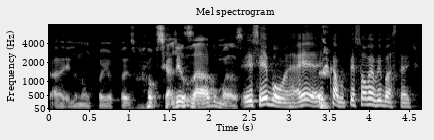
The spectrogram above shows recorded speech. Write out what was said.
Tá? Ele não foi, oficializado, mas. Esse é bom, aí, aí, o pessoal vai ver bastante.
